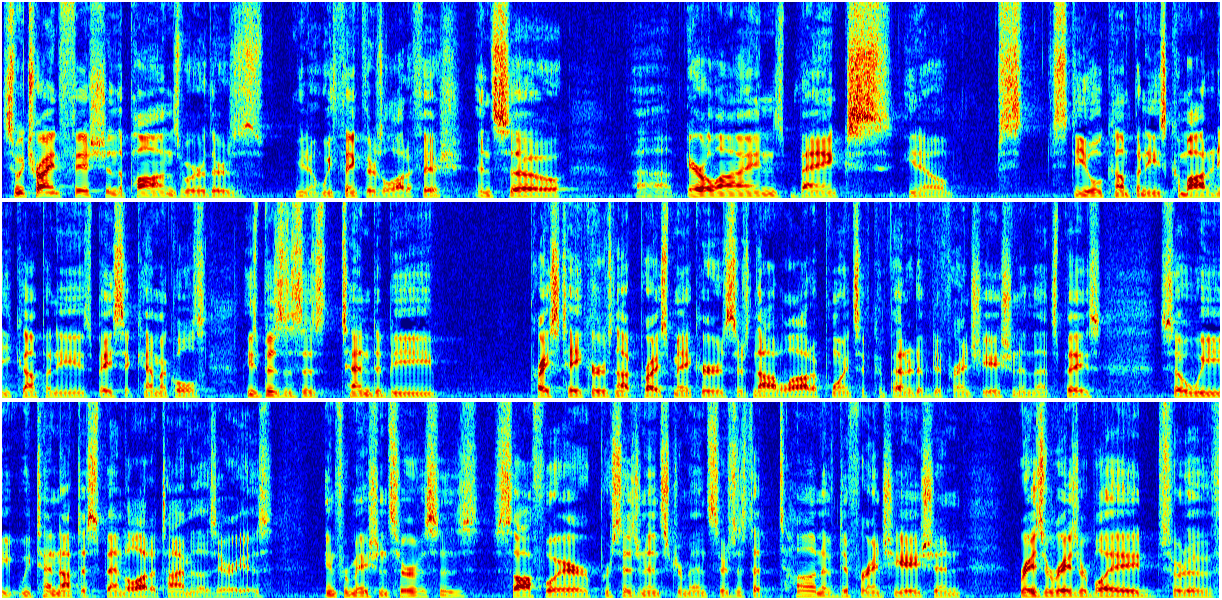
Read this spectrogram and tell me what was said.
So we try and fish in the ponds where there's, you know, we think there's a lot of fish. And so uh, airlines, banks, you know, steel companies, commodity companies, basic chemicals, these businesses tend to be price takers, not price makers. There's not a lot of points of competitive differentiation in that space. So we, we tend not to spend a lot of time in those areas. Information services, software, precision instruments, there's just a ton of differentiation, razor, razor blade sort of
